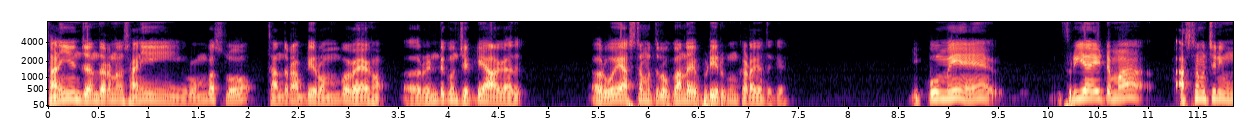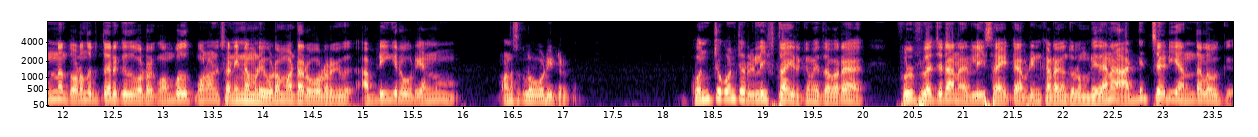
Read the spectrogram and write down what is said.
சனியும் சந்திரனும் சனி ரொம்ப ஸ்லோ சந்திரன் அப்படியே ரொம்ப வேகம். ரெண்டுக்கும் செட்டே ஆகாது. அவர் போய் அஷ்டமத்தில் உட்காந்தா எப்படி இருக்கும் கடகத்துக்கு? இப்போவுமே ஃப்ரீ ஆகிட்டோமா அஷ்டமச்சனி இன்னும் தொடர்ந்துட்டு தான் இருக்குது ஓடுறக்கு ஒம்பதுக்கு போனாலும் சனி நம்மளை விட மாட்டார் ஓடுறது அப்படிங்கிற ஒரு எண்ணம் மனசுக்குள்ளே ஓடிட்டு இருக்கும் கொஞ்சம் கொஞ்சம் ரிலீஃப் தான் இருக்குமே தவிர ஃபுல் ஃப்ளஜாக நான் ரிலீஸ் ஆகிட்டேன் அப்படின்னு கடகம் சொல்ல முடியாது. ஏன்னா அடிச்சடி அந்த அளவுக்கு.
